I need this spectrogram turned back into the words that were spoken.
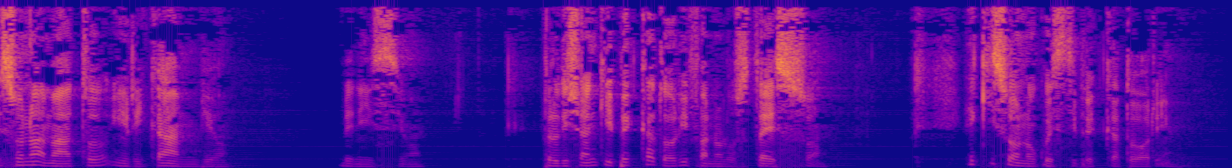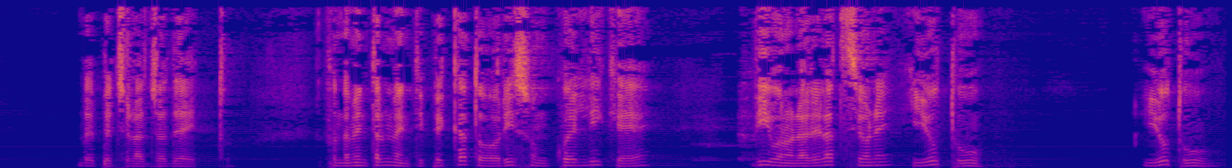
sono amato in ricambio, benissimo, però dice anche i peccatori fanno lo stesso. E chi sono questi peccatori? Beppe ce l'ha già detto. Fondamentalmente i peccatori sono quelli che vivono la relazione io-tu, io-tu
